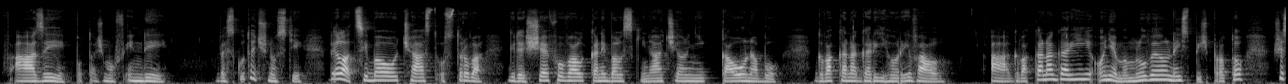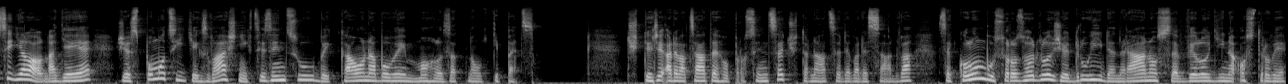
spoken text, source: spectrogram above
v Ázii, potažmo v Indii. Ve skutečnosti byla Cibao část ostrova, kde šéfoval kanibalský náčelník Kaonabo, Gvakanagarího rival. A Gvakanagarí o něm mluvil nejspíš proto, že si dělal naděje, že s pomocí těch zvláštních cizinců by Kaonabovi mohl zatnout tipec. 24. prosince 1492 se Kolumbus rozhodl, že druhý den ráno se vylodí na ostrově,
